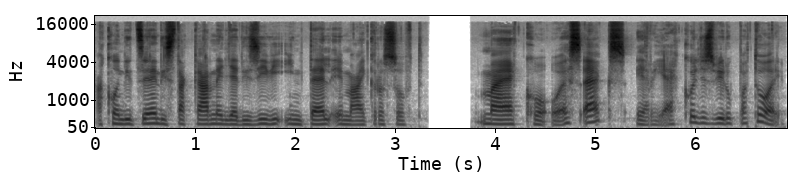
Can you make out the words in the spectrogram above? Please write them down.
a condizione di staccarne gli adesivi Intel e Microsoft. Ma ecco OS X e riecco gli sviluppatori.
